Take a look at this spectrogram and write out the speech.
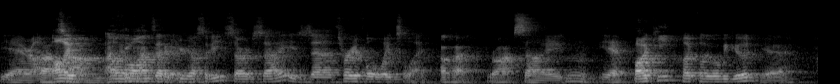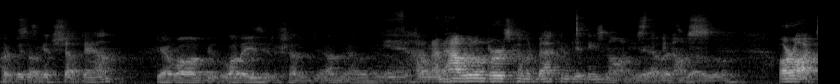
Yeah, right. But, Ollie, um, I Ollie think Wines, out of pretty okay. curiosity, sorry to say, is uh, three or four weeks away. Okay, right. So, Mm, yeah, Boki hopefully will be good. yeah, Hopefully it so. doesn't get shut down. Yeah, well, it'd be a lot easier to shut it down now. Though. Yeah, I don't know. And how Willem Drew's coming back and getting his 90s. Yeah, That'd be nice. go with 'em. All right.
